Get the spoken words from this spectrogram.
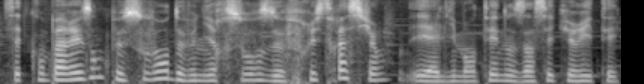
Cette comparaison peut souvent devenir source de frustration et alimenter nos insécurités.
